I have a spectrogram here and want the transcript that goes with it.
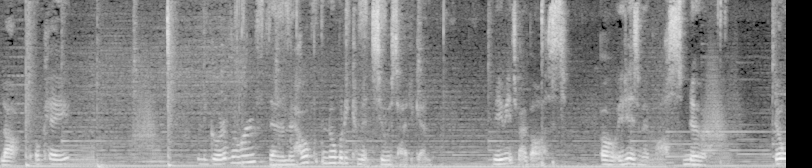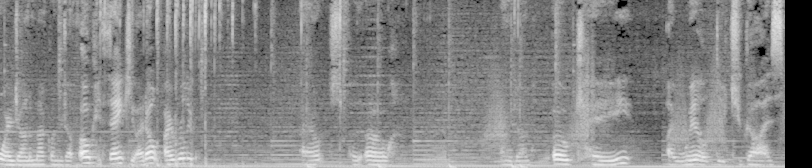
Locked. Okay gonna go to the roof then. I hope nobody commits suicide again. Maybe it's my boss. Oh, it is my boss. No. Don't worry, John. I'm not going to jump. Okay, thank you. I don't. I really. I don't suppose. Oh. I'm done. Okay. I will ditch you guys.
